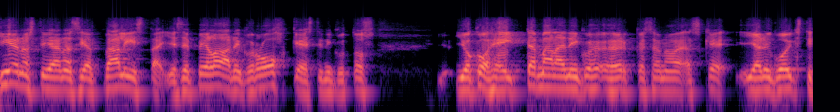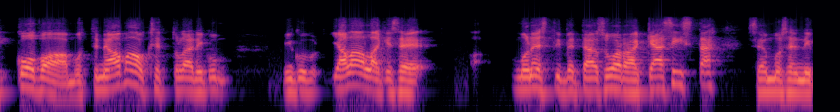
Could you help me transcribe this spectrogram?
hienosti aina sieltä välistä, ja se pelaa niin kuin rohkeasti niin kuin tossa, joko heittämällä, niin kuin Hörkkö sanoi äsken, ja niin kuin oikeasti kovaa, mutta ne avaukset tulee niin kuin, niin kuin jalallakin se monesti vetää suoraan käsistä semmoisen niin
